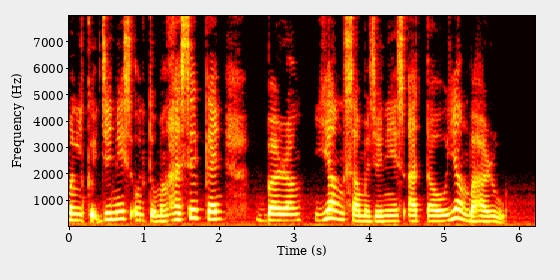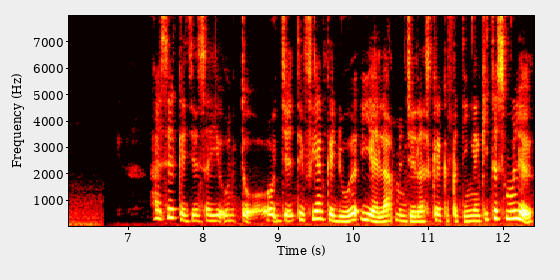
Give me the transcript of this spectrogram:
mengikut jenis untuk menghasilkan barang yang sama jenis atau yang baharu. Hasil kajian saya untuk objektif yang kedua ialah menjelaskan kepentingan kita semula.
